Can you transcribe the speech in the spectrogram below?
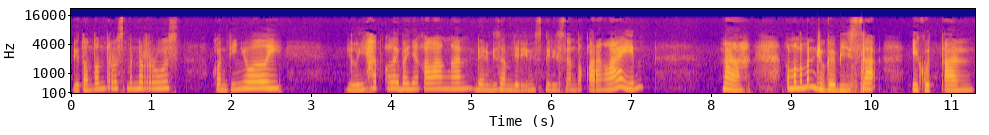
ditonton terus-menerus, continually, dilihat oleh banyak kalangan dan bisa menjadi inspirasi untuk orang lain. Nah, teman-teman juga bisa ikutan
